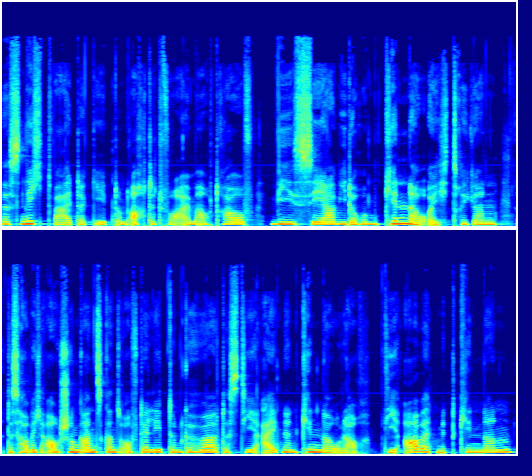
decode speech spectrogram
das nicht weitergebt und achtet vor allem auch drauf, wie sehr wiederum Kinder euch triggern. Das habe ich auch schon ganz, ganz oft erlebt und gehört, dass die eigenen Kinder oder auch die Arbeit mit Kindern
